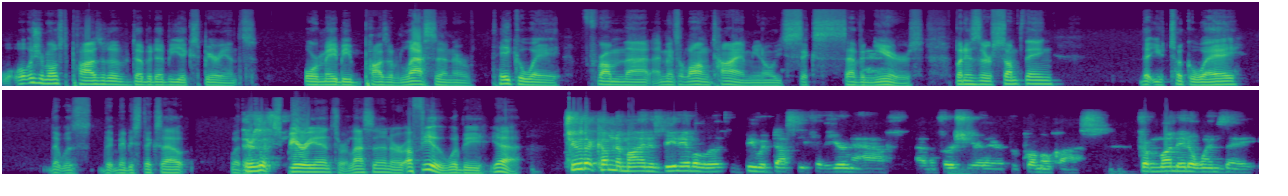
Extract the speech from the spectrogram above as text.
what was your most positive WWE experience, or maybe positive lesson or takeaway from that? I mean, it's a long time, you know, six, seven years, but is there something? That you took away that was that maybe sticks out? Whether There's it's experience or lesson or a few would be yeah. Two that come to mind is being able to be with Dusty for the year and a half, uh, the first year there for promo class, from Monday to Wednesday.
